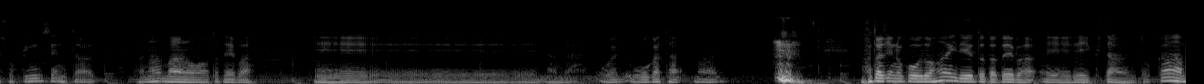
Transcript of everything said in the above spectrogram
ショッピングセンターかな、まあ、あの例えば、えー、なんだ、大型、まあ 私の行動範囲で言うと、例えば、えー、レイクタウンとか、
